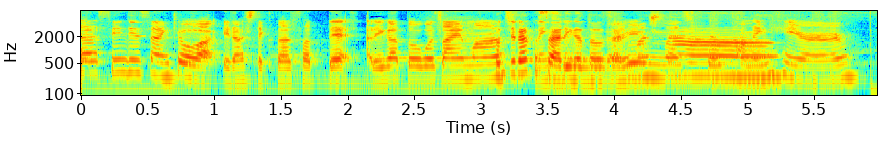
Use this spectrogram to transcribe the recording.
ゃあシンディさん今日はいらしてくださってありがとうございます。こちらこそありがとうございました。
